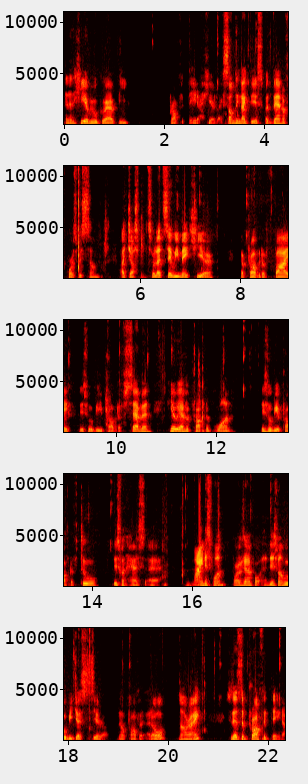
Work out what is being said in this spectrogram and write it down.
and then here we will grab the profit data here like something like this but then of course with some adjustment. So let's say we make here a profit of 5 this will be profit of 7 here we have a profit of 1 this will be a profit of 2 this one has a minus 1 for example and this one will be just 0 no profit at all. All right. So that's the profit data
